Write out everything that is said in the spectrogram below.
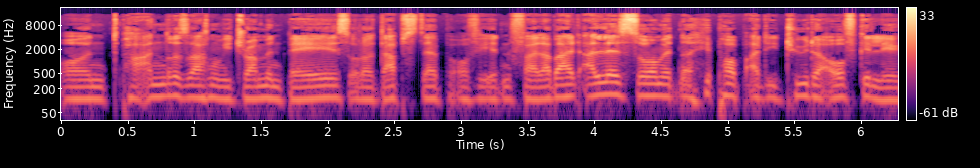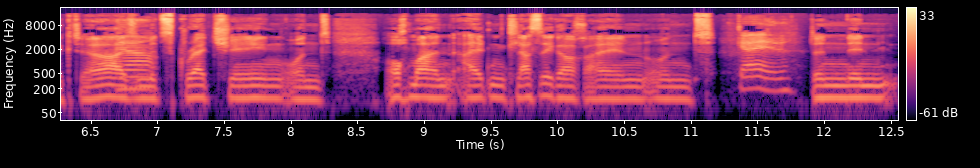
und ein paar andere Sachen wie Drum and Bass oder Dubstep auf jeden Fall, aber halt alles so mit einer Hip-Hop-Attitüde aufgelegt, ja, also Ja. mit Scratching und auch mal einen alten Klassiker rein und Geil. dann den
